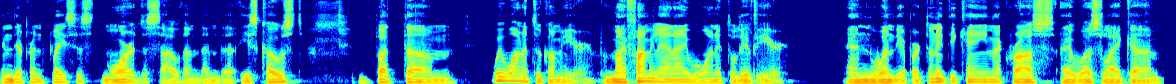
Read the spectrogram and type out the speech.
in different places, more the south and then the east coast, but um, we wanted to come here. My family and I we wanted to live here, and when the opportunity came across, it was like. Um,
